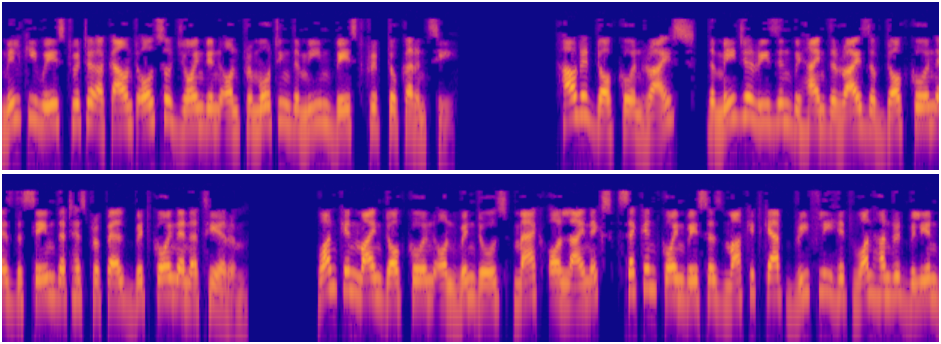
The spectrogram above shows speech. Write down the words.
Milky Way's Twitter account also joined in on promoting the meme-based cryptocurrency. How did Dogecoin rise? The major reason behind the rise of Dogecoin is the same that has propelled Bitcoin and Ethereum. One can mine Dogecoin on Windows, Mac, or Linux. Second, Coinbase's market cap briefly hit $100 billion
